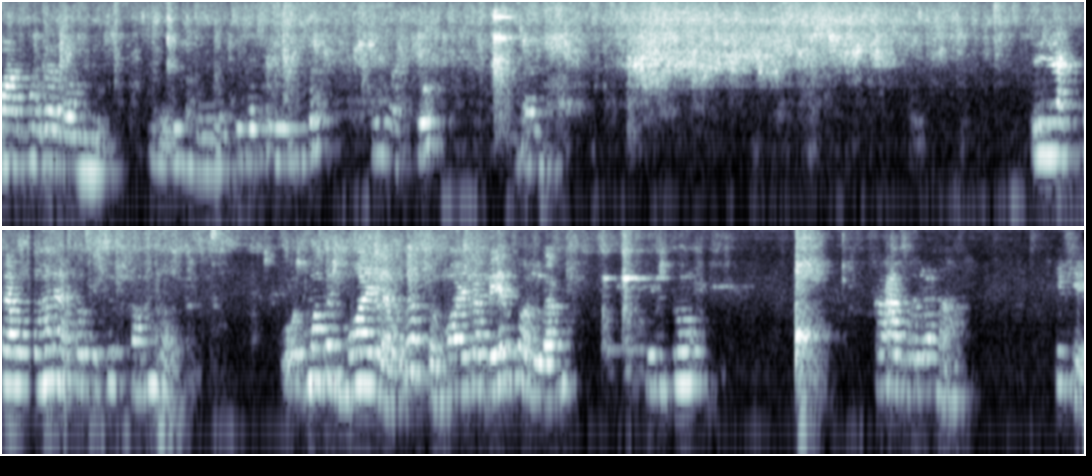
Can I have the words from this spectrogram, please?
মাছ ভাজার বন্ধ এই একটা মানে এত কিছু সম্ভব। ওর মধ্যে ময়লা, বুঝছ? ময়লা বের করলাম, কিন্তু কাজ হলো না। কিসে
